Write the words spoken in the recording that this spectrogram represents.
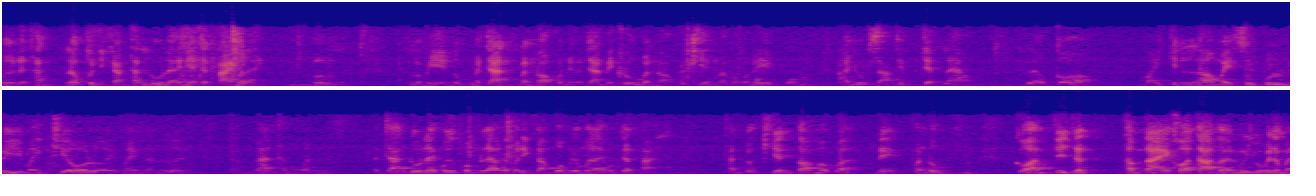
มือเลยท่าน แล้วพฤติกรรมท่านรู้เลยไอ้เนี่ยจะตายเมื่อไหร่เออก็มีหนุ่มอาจารย์บ้านนอกคนหนึ่งอาจารย์เป็นครูบ้านนอกเขาเขียนมาบอกว่านี่ผมอายุสามสิบเจ็ดแล้ว แล้วก็ไม่กินเหล้าไม่สูบบุหรี่ไม่เที่ยวเลยไม่นั่นเลยทำงานทั้งวันอาจารย์ดูแลมือผมแล้วแล้วพฤติกรรมผมเนี่ยเมื่อไหร่ผมจะตาย ท่านก็เขียนตอบมาว่านี่พ่อหนุ่มก่อนที่จะทำนายขอถามหน่อยมึงอยู่ไปทำไม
